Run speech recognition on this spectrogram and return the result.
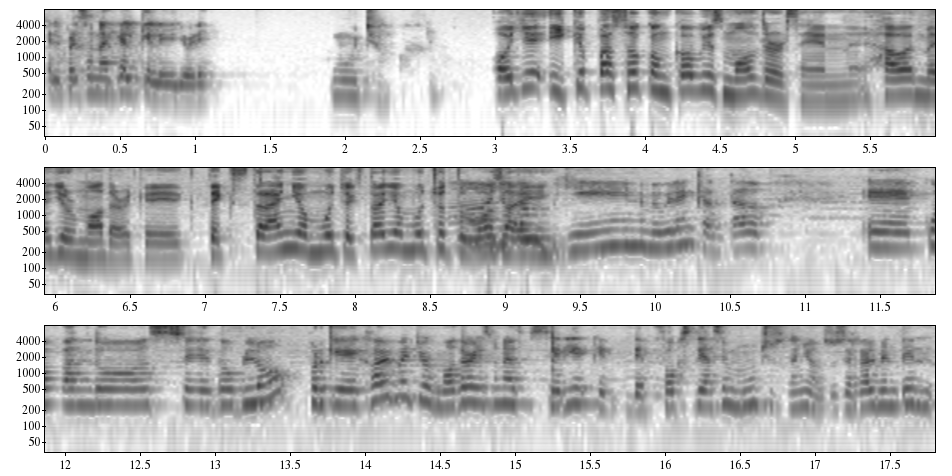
el, personaje al que le lloré mucho. Oye, ¿y qué pasó con Kobe Smulders en How I Met Your Mother? Que te extraño mucho, extraño mucho tu ah, voz yo ahí. También, me hubiera encantado. Eh, cuando se dobló, porque How I Met Your Mother es una serie que, de Fox de hace muchos años, o sea, realmente de,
